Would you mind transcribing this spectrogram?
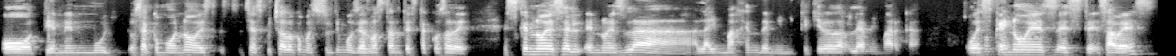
o tienen muy, o sea, como no, es, se ha escuchado como estos últimos días bastante esta cosa de, es que no es, el, no es la, la imagen de mi, que quiero darle a mi marca, o es okay. que no es, este, ¿sabes?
